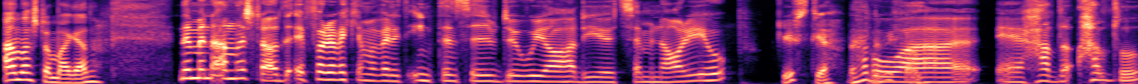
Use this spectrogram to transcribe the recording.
Annars då Maggan? Nej men annars då, förra veckan var väldigt intensiv. Du och jag hade ju ett seminarium ihop Just ja, det hade vi på fan. eh, Huddle, Huddle,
